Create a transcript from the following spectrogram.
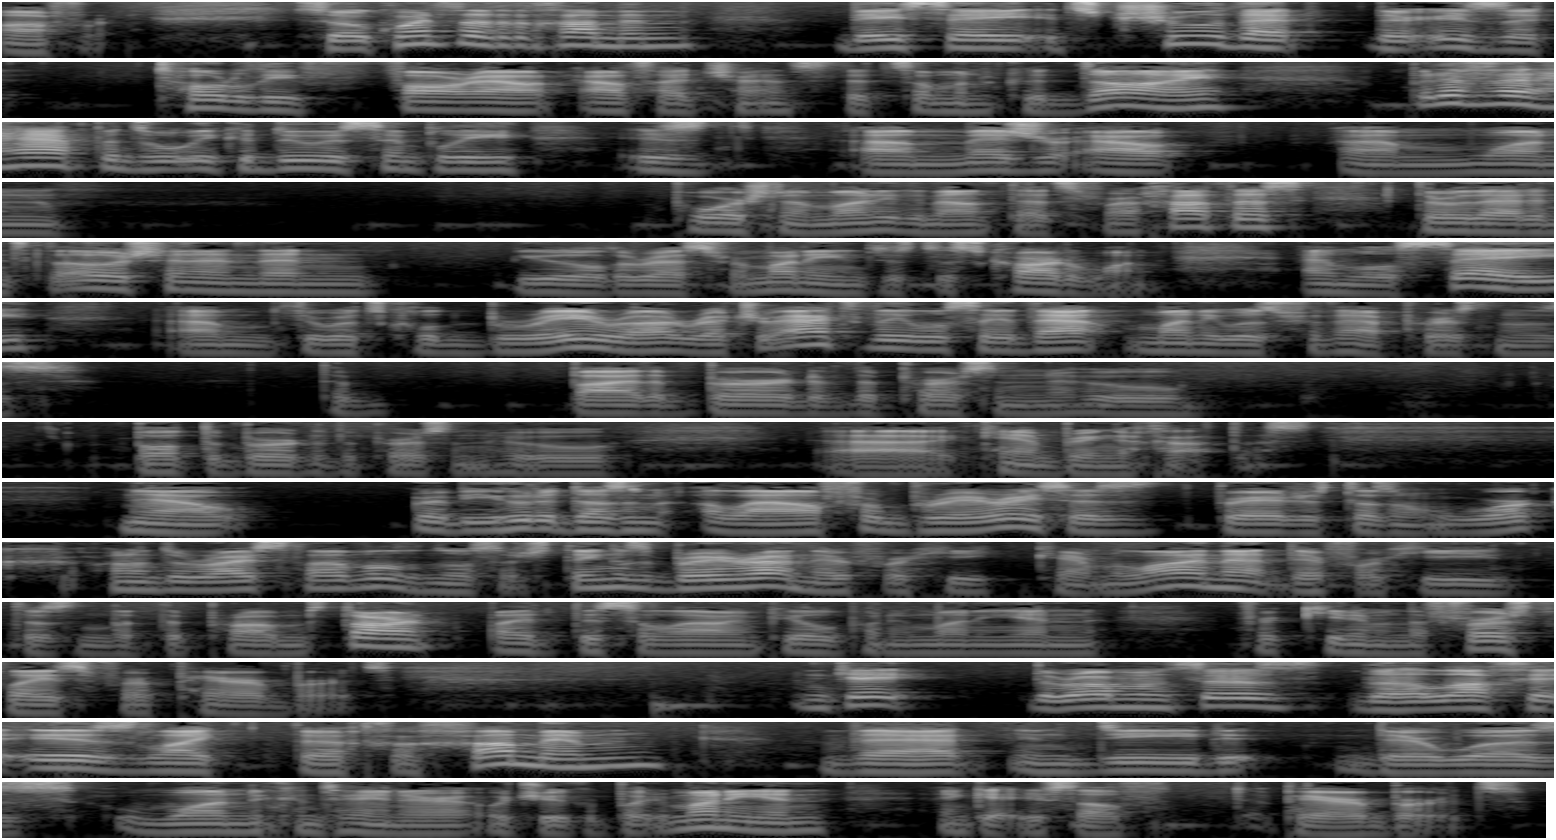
offering. So according to the Chachamim, they say it's true that there is a totally far out outside chance that someone could die, but if that happens, what we could do is simply is um, measure out um, one portion of money, the amount that's for chatas, throw that into the ocean, and then use all the rest for money and just discard one. And we'll say, um, through what's called brera, retroactively, we'll say that money was for that person's, the buy the bird of the person who bought the bird of the person who uh, can't bring a chatas. Now, Rabbi Yehuda doesn't allow for brera. He says brera just doesn't work on a rice level. There's no such thing as brera, and therefore he can't rely on that. Therefore, he doesn't let the problem start by disallowing people putting money in for kinim in the first place for a pair of birds. Okay, the Rambam says the halacha is like the chachamim that indeed there was one container which you could put your money in and get yourself a pair of birds.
